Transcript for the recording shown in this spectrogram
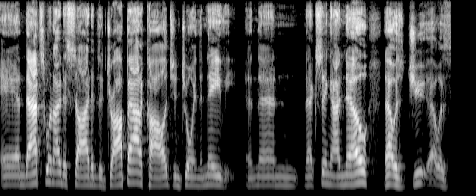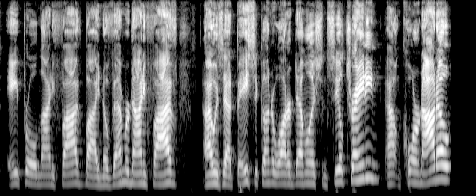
And that's when I decided to drop out of college and join the Navy. And then next thing I know, that was Ju- that was April 95 by November 95, I was at basic underwater demolition SEAL training out in Coronado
